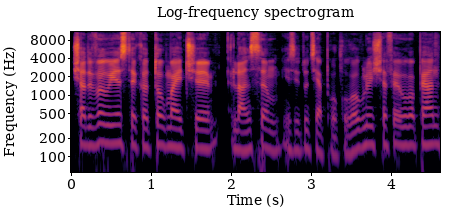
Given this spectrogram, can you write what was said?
și adevărul este că tocmai ce lansăm instituția procurorului șef european,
